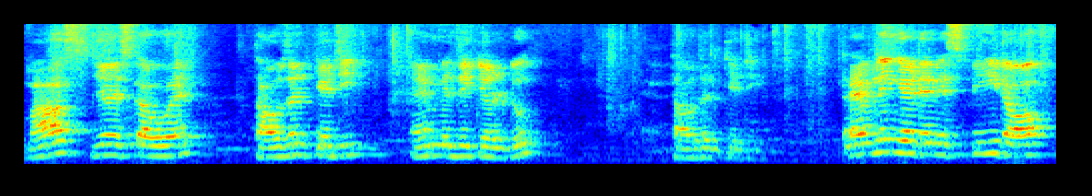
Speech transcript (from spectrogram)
mass जो इसका वो है जी m is equal to thousand K G travelling at an speed of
